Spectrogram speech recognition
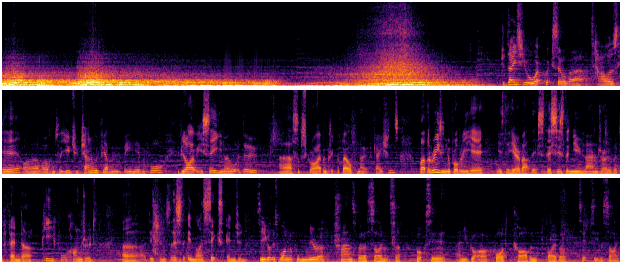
Good day to you all at Quicksilver Towers here. Uh, welcome to the YouTube channel if you haven't been here before. If you like what you see, you know what to do. Uh, subscribe and click the bell for notifications. But the reason you're probably here is to hear about this. This is the new Land Rover Defender P400 uh, edition. So this is the inline six engine. So you've got this wonderful mirror transverse silencer box here, and you've got our quad carbon fibre tips either side.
